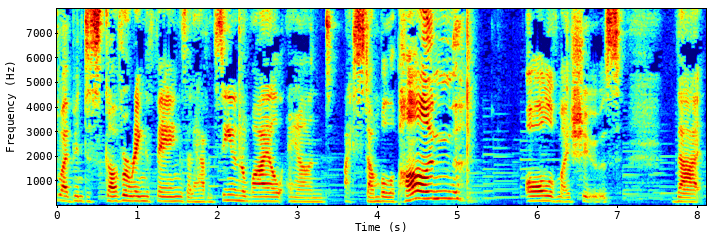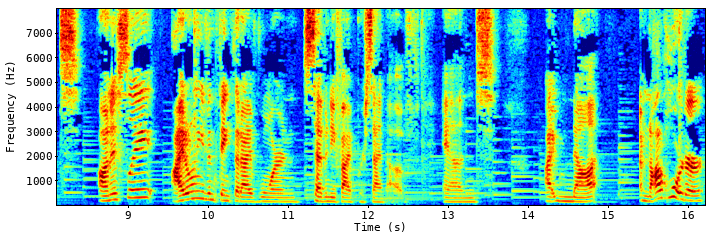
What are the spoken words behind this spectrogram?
So I've been discovering things that I haven't seen in a while and I stumble upon all of my shoes that honestly, I don't even think that I've worn 75% of. And I'm not I'm not a hoarder.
